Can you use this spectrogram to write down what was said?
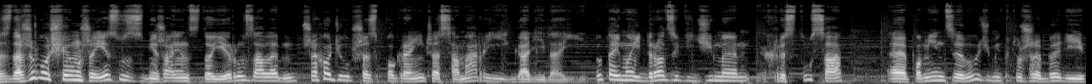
Zdarzyło się, że Jezus zmierzając do Jeruzalem przechodził przez pogranicze Samarii i Galilei. Tutaj, moi drodzy, widzimy Chrystusa e, pomiędzy ludźmi, którzy byli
